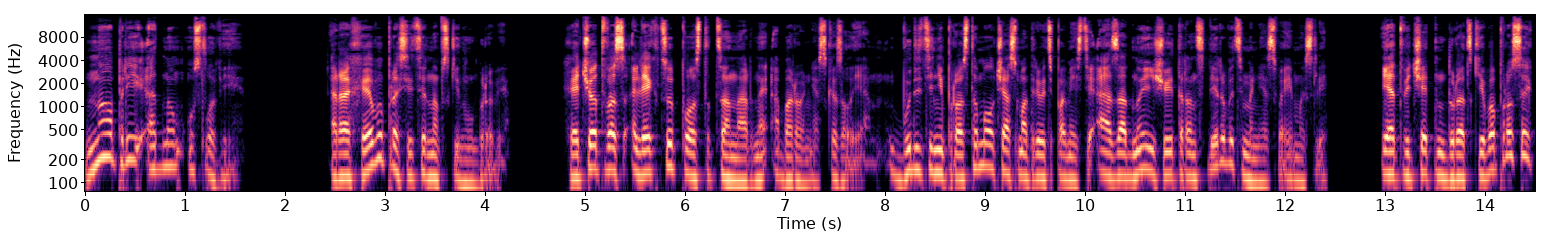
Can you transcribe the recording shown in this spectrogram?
Но при одном условии. Рахе вопросительно вскинул брови. «Хочу от вас лекцию по стационарной обороне», — сказал я. «Будете не просто молча осматривать поместье, а заодно еще и транслировать мне свои мысли. И отвечать на дурацкие вопросы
